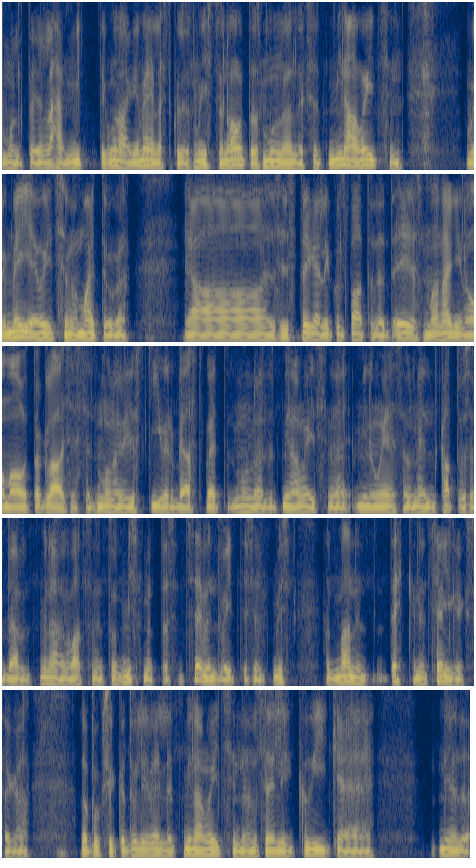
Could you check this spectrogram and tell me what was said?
mult ei lähe mitte kunagi meelest, kuidas ma istun autos, mulle öeldakse, et mina võitsin või meie võitsime Matuga. Ja siis tegelikult vaatad, et ees ma nägin oma auto klaasist, et mul oli just kiiver peast võetud, mulle öeldi, et mina võitsin ja minu ees on vend katuse peal, mina vaatasin, et oot, mis mõttes, et see vend võitis, et mis, et ma nüüd, tehke nüüd selgeks, aga lõpuks ikka tuli välja, et mina võitsin ja see oli kõige nii-öelda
